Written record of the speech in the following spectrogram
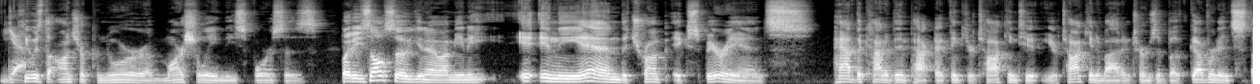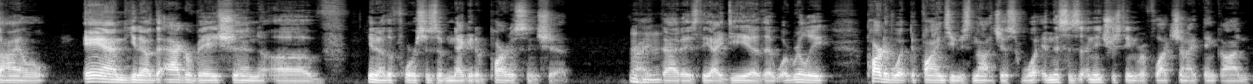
yeah, He was the entrepreneur of marshaling these forces. But he's also, you know, I mean, he, in the end, the Trump experience had the kind of impact I think you're talking to you're talking about in terms of both governance style and, you know, the aggravation of, you know, the forces of negative partisanship. Right. Mhm. That is the idea that what really part of what defines you is not just what and this is an interesting reflection, I think, on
